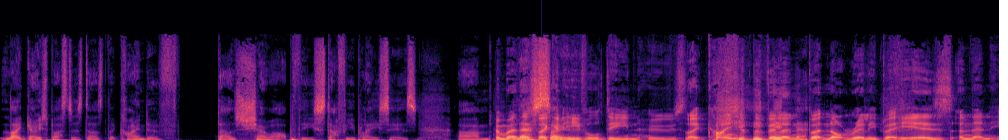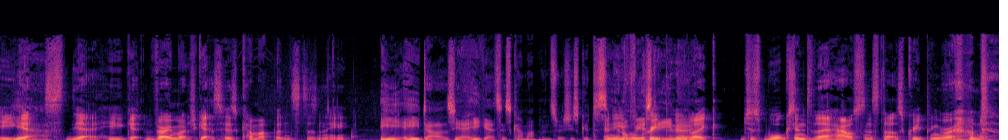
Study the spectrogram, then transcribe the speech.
like Ghostbusters does, that kind of does show up these stuffy places. Um, And where there's like an evil dean who's like kind of the villain, but not really, but he is, and then he Yeah. gets yeah, he get very much gets his comeuppance, doesn't he? He he does, yeah. He gets his comeuppance, which is good to see. An And evil creep you know- who like just walks into their house and starts creeping around.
